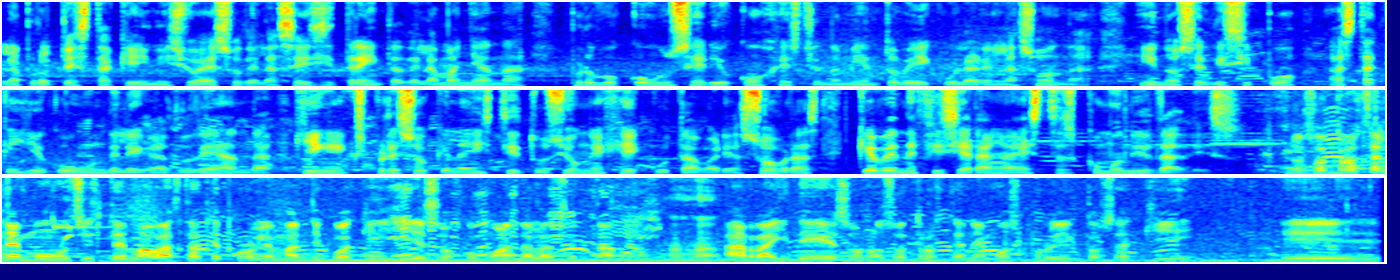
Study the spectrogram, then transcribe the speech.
La protesta que inició a eso de las 6 y 30 de la mañana provocó un serio congestionamiento vehicular en la zona y no se disipó hasta que llegó un delegado de ANDA quien expresó que la institución ejecuta varias obras que beneficiarán a estas comunidades. Nosotros tenemos un sistema bastante problemático aquí y eso como ANDA lo aceptamos. A raíz de eso nosotros tenemos proyectos aquí eh,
